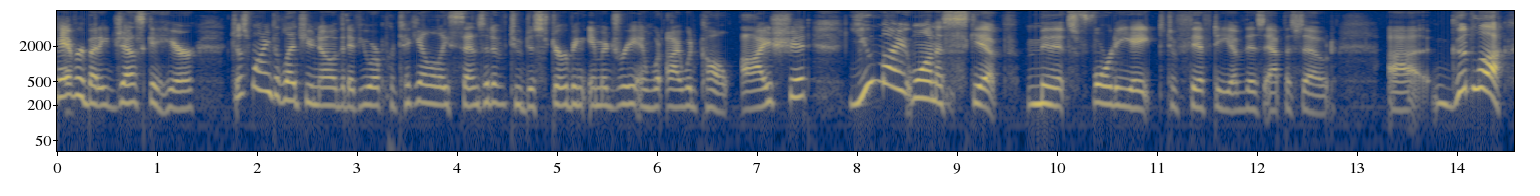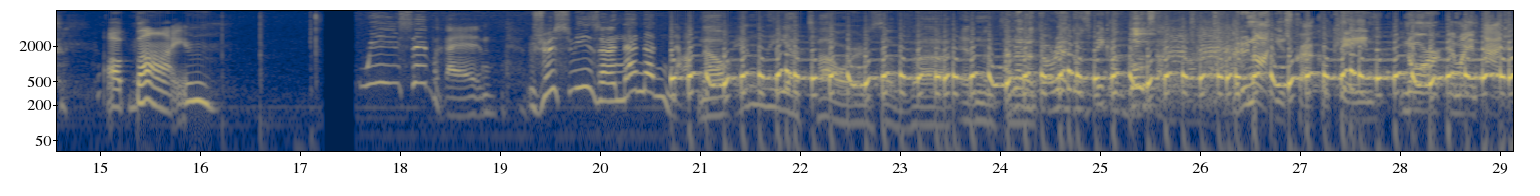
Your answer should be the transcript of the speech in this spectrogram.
Hey everybody, Jessica here. Just wanting to let you know that if you are particularly sensitive to disturbing imagery and what I would call eye shit, you might want to skip minutes 48 to 50 of this episode. Uh, good luck. Uh, bye. Oui, c'est vrai. Je suis un ananas. Now, in the uh, towers of uh, Edmonton. I'm not a Toretto. Speak on both sides. I do not use crack cocaine, nor am I an addict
